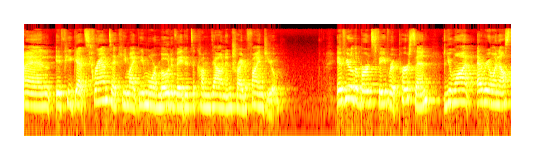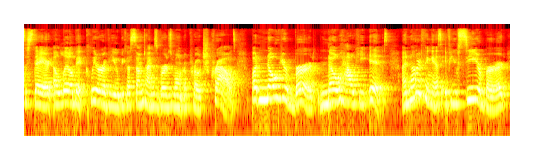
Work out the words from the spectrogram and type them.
and if he gets frantic, he might be more motivated to come down and try to find you. If you're the bird's favorite person, you want everyone else to stay a little bit clear of you because sometimes birds won't approach crowds. But know your bird, know how he is. Another thing is if you see your bird,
